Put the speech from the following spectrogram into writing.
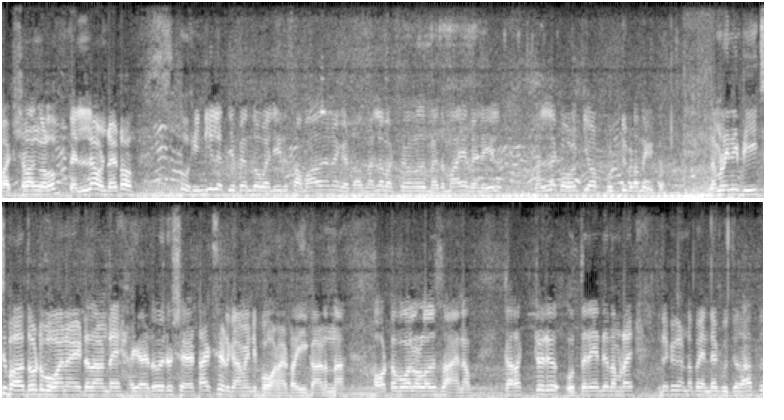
ഭക്ഷണങ്ങളും എല്ലാം ഉണ്ട് കേട്ടോ. ഓ ഇന്ത്യയിലെത്തിയപ്പോൾ എന്തോ വലിയൊരു സമാധാനം കേട്ടോ. നല്ല ഭക്ഷണങ്ങൾ മിതമായ വിലയിൽ നല്ല ക്വാളിറ്റി ഓഫ് ഫുഡ് ഇവിടെ നിന്ന് കിട്ടും. നമ്മളിനി ബീച്ച് ഭാഗത്തോട്ട് പോകാനായിട്ട് താണ്ട് ഏതോ ഒരു ഷെയർ ടാക്സി എടുക്കാൻ വേണ്ടി പോവാണ് കേട്ടോ. ഈ കാണുന്ന ഓട്ടോ പോലുള്ള ഒരു സാധനം. കറക്റ്റ് ഒരു ഉത്തരേന്ത്യ നമ്മുടെ ഇതൊക്കെ കണ്ടപ്പോൾ എന്റെ ഗുജറാത്ത്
